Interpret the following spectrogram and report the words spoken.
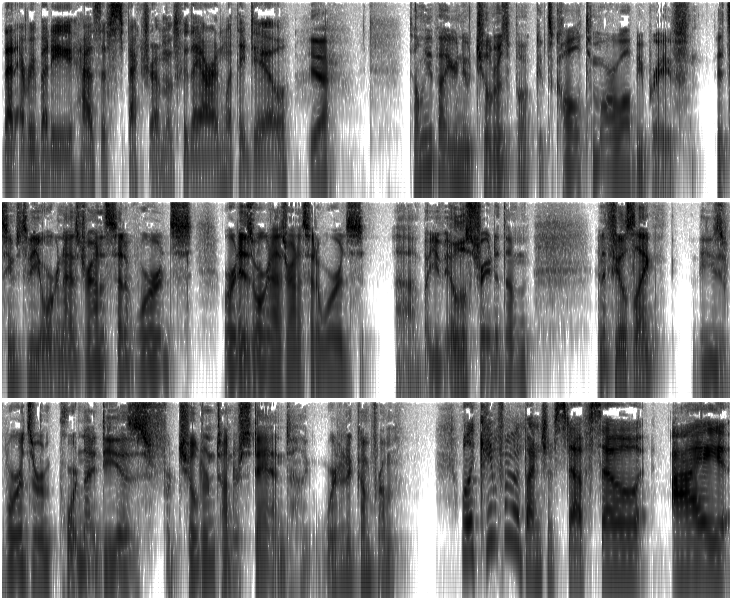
that everybody has a spectrum of who they are and what they do. Yeah. Tell me about your new children's book. It's called Tomorrow I'll Be Brave. It seems to be organized around a set of words, or it is organized around a set of words, uh, but you've illustrated them. And it feels like these words are important ideas for children to understand. Like, where did it come from? Well, it came from a bunch of stuff. So I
